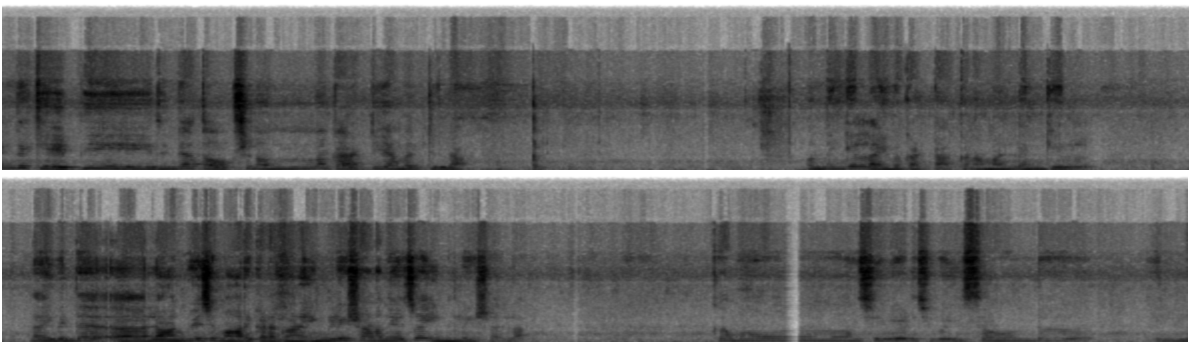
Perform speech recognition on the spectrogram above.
എന്റെ കെ പി ഇതിന്റെ അകത്ത് ഓപ്ഷൻ ഒന്നും കറക്റ്റ് ചെയ്യാൻ പറ്റില്ല. ഒന്നെങ്കിൽ ലൈവ് കട്ടാക്കണം അല്ലെങ്കിൽ ലൈവിന്റെ ലാംഗ്വേജ് മാറിക്കിടക്കുകയാണ് ഇംഗ്ലീഷ് ആണെന്ന് ചോദിച്ചാൽ ഇംഗ്ലീഷ് അല്ല. കമോ ചെവി അടിച്ച് പോയി. സൗണ്ട് ഇല്ല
